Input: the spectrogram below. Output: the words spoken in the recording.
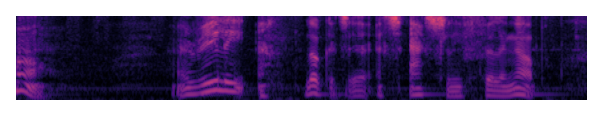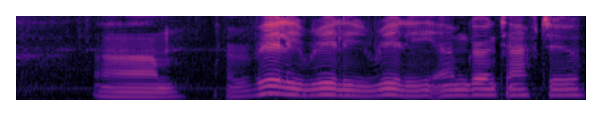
Huh. I really... Look, it's, uh, it's actually filling up. Um, really, really, really am going to have to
